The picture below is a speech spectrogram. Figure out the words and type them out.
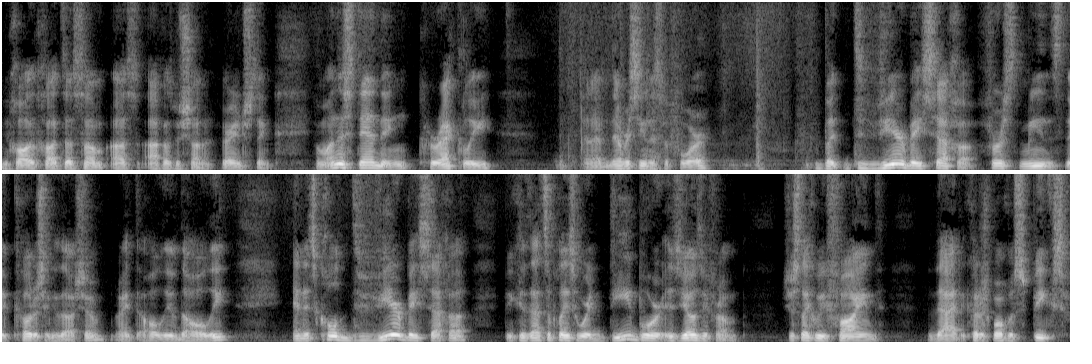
michol as achas b'shana. Very interesting. If I'm understanding correctly, and I've never seen this before, but dvir beisecha first means the kodesh kedashim, right, the holy of the holy, and it's called dvir beisecha because that's a place where dibur is yoze from, just like we find that Kadosh Baruch Hu speaks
